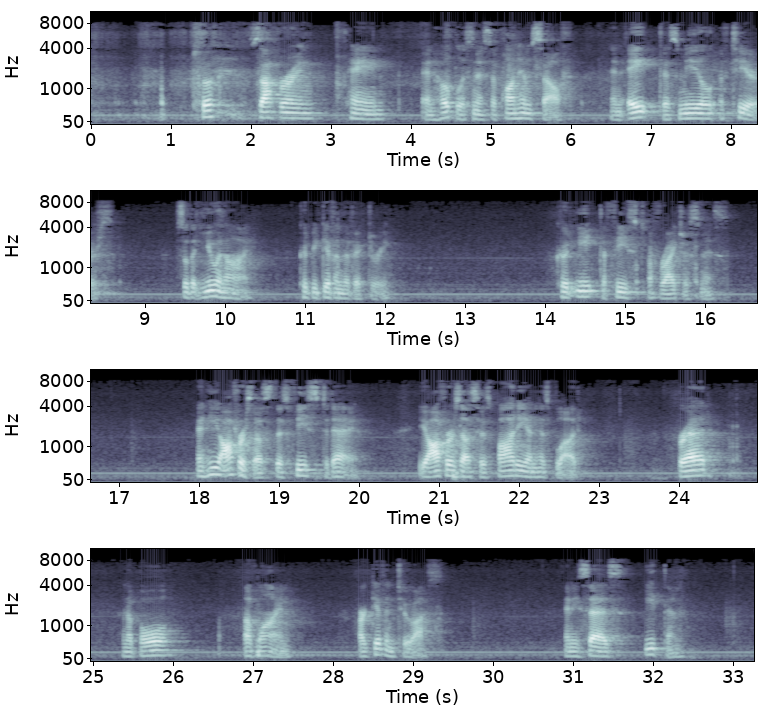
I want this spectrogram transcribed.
took suffering, pain, and hopelessness upon himself and ate this meal of tears so that you and I could be given the victory, could eat the feast of righteousness. And he offers us this feast today. He offers us his body and his blood, bread and a bowl of wine are given to us. And he says, eat them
